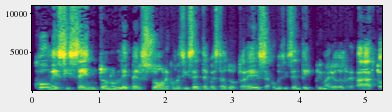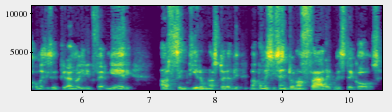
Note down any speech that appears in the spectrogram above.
come si sentono le persone, come si sente questa dottoressa, come si sente il primario del reparto, come si sentiranno gli infermieri, al sentire una storia di... ma come si sentono a fare queste cose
